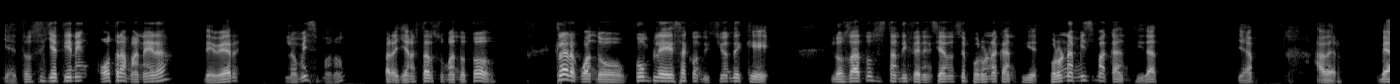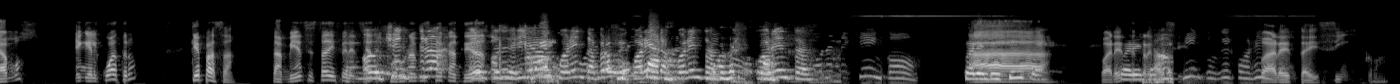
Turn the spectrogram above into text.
Y entonces ya tienen otra manera de ver lo mismo, ¿no? Para ya no estar sumando todo. Claro, cuando cumple esa condición de que los datos están diferenciándose por una cantidad, por una misma cantidad. ¿Ya? A ver, veamos. En el 4, ¿qué pasa? También se está diferenciando por una 80, misma cantidad, ¿no? Este sería 40, profe. 40, 40, 40. 45. 45. Ah, 40, 40. 45. 45, ¿qué 40? 45.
